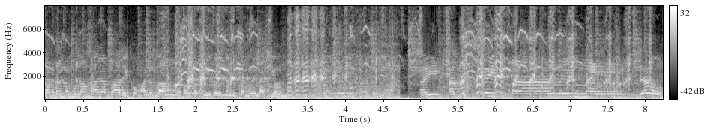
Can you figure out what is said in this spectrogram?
tatanong ko lang sana pare kung ano ba ang pagpatibay ng isang relasyon. Ay, agoy paring nardo.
